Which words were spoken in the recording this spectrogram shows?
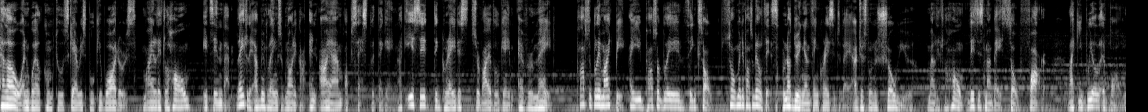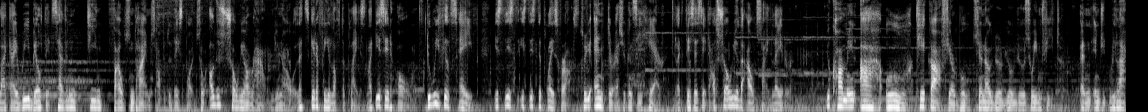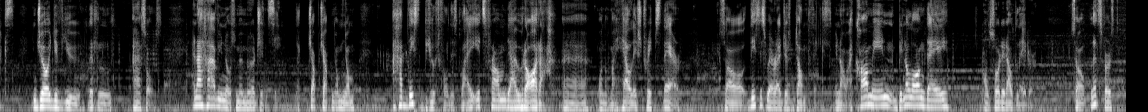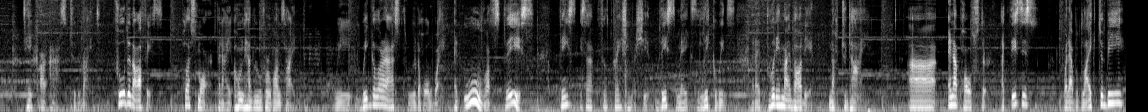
Hello and welcome to Scary Spooky Waters, my little home, it's in them. Lately I've been playing Subnautica and I am obsessed with the game. Like is it the greatest survival game ever made? Possibly might be. I possibly think so. So many possibilities. We're not doing anything crazy today, I just want to show you my little home. This is my base so far. Like it will evolve, like I rebuilt it 17,000 times up to this point. So I'll just show you around, you know, let's get a feel of the place. Like is it home? Do we feel safe? Is this is this the place for us? So you enter as you can see here, like this is it. I'll show you the outside later. You come in, ah, ooh, kick off your boots, you know, your, your, your swim feet and, and relax. Enjoy the view, little assholes. And I have, you know, some emergency like chop chop yum yum. I have this beautiful display. It's from the Aurora, uh, one of my hellish trips there. So this is where I just dump things. You know, I come in, been a long day, I'll sort it out later. So let's first take our ass to the right. Food and office, plus more, but I only had room for one side. We wiggle our ass through the hallway. And ooh, what's this? This is a filtration machine. This makes liquids that I put in my body not to die. Uh, and a poster. Like this is what I would like to be,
